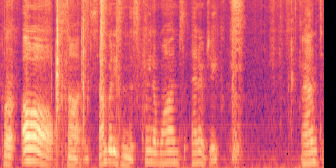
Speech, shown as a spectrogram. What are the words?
For all signs, somebody's in this Queen of Wands energy. And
